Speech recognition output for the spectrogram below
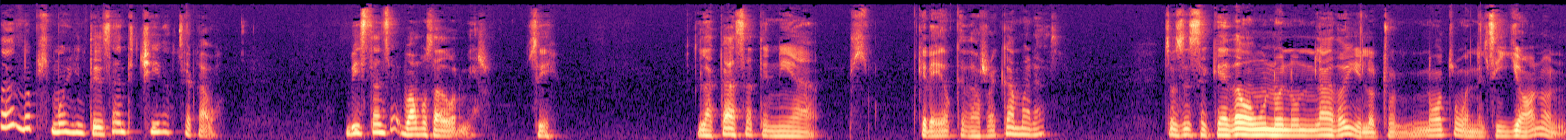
Ah, no, pues muy interesante, chido, se acabó. Vístanse, vamos a dormir. Sí. La casa tenía, pues, creo que dos recámaras. Entonces se quedó uno en un lado y el otro en otro, o en el sillón, o en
